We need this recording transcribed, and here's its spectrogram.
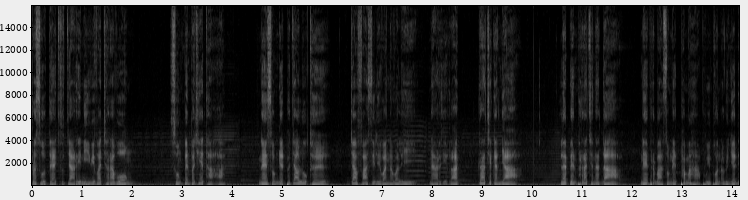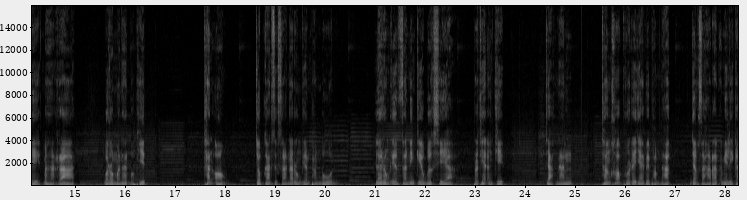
ประสูติแต่สุจารินีวิวัชรวงศ์ทรงเป็นพระเชษฐา ในสมเด็จพระเจ้าลูกเธอ เจ้าฟ้าสิริวัณณวรีนารีรัตนราชกัญญา และเป็นพระราชนัดดา ในพระบาทสมเด็จพระมหาภูมิพลอดุลยเดชมหาราช บรมนาถบพิตรท่านอ่องจบการศึกษาณโรงเรียนพังโบนและโรงเรียนซันนิงเกลเบิร์กเชีย ประเทศอังกฤษ จากนั้นทั้งครอบครัวได้ย้ายไปพำนักยังสหรัฐอเมริก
